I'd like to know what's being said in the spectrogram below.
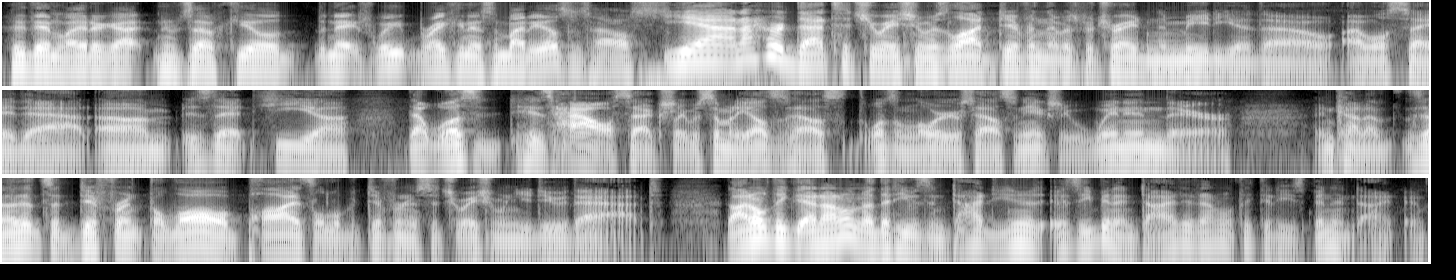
who then later got himself killed the next week breaking into somebody else's house. Yeah, and I heard that situation was a lot different than was portrayed in the media, though. I will say that um, is that he uh, that wasn't his house. Actually, it was somebody else's house. It wasn't a lawyer's house, and he actually went in there and kind of. That's a different. The law applies a little bit different in a situation when you do that. I don't think, and I don't know that he was indicted. You know, has he been indicted? I don't think that he's been indicted,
